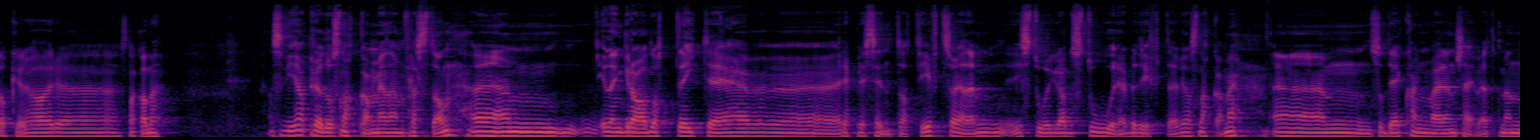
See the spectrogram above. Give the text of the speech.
dere har uh, snakka med? Altså, vi har prøvd å snakke med de fleste. Um, I den grad at det ikke er eh, representativt, så er det i stor grad store bedrifter vi har snakka med. Um, så det kan være en skjevhet, men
